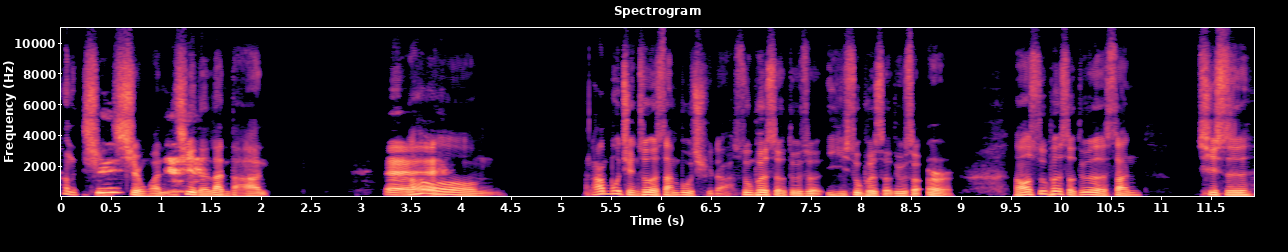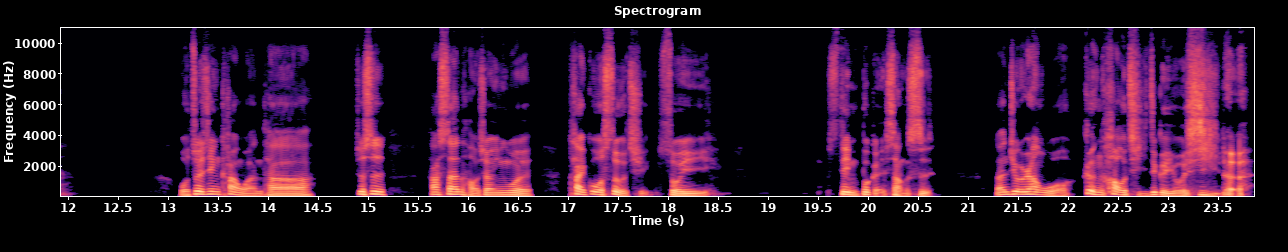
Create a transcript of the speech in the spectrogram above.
让你选选完一切的烂答案，然后他目前出了三部曲的 Super Seducer 一、Super Seducer 二，然后 Super Seducer 三，其实我最近看完它，就是它三好像因为太过色情，所以 Steam 不给上市，但就让我更好奇这个游戏了。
